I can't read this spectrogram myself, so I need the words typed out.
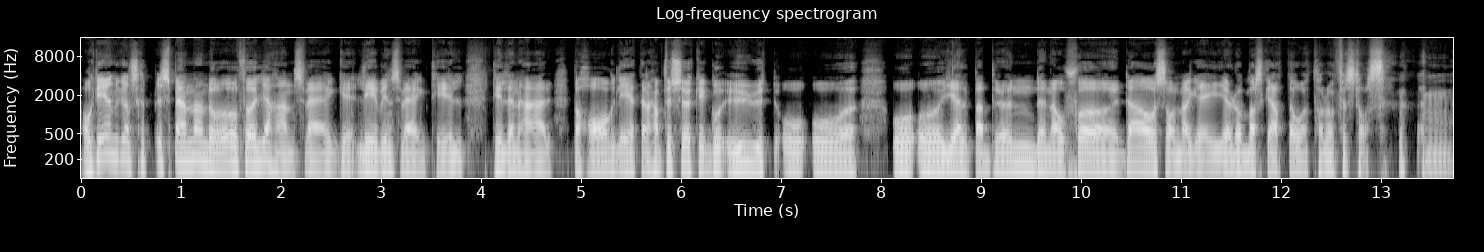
Och det är ändå ganska spännande att följa hans väg, Levins väg till, till den här behagligheten. Han försöker gå ut och, och, och, och hjälpa bönderna och skörda och sådana grejer. De bara skrattar åt honom förstås. Mm.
